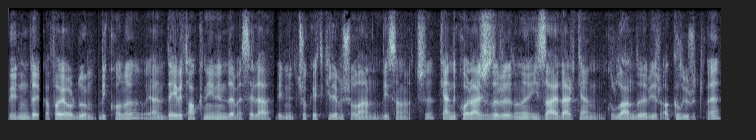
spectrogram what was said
benim de kafa yorduğum bir konu. Yani David Hockney'nin de mesela beni çok etkilemiş olan bir sanatçı. Kendi kolajlarını izah ederken kullandığı bir akıl yürütme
